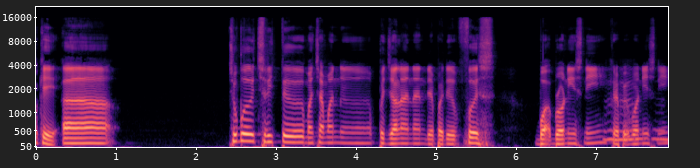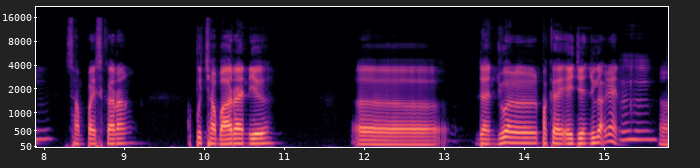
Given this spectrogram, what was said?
Okay, uh, cuba cerita macam mana perjalanan daripada first buat brownies ni, mm-hmm. Mhm, brownies ni mhm. sampai sekarang apa cabaran dia uh, dan jual pakai ejen juga kan? Mhm. Ha.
